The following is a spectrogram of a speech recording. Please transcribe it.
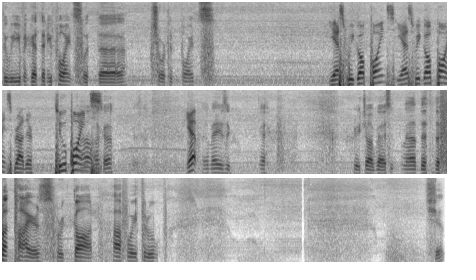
do we even get any points with uh, the shorted points? Yes, we got points. Yes, we got points, brother. Two oh, points. Oh, okay. Yep. Amazing. Yeah. Great job, guys. Uh, the, the front tires were gone halfway through. Shit.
